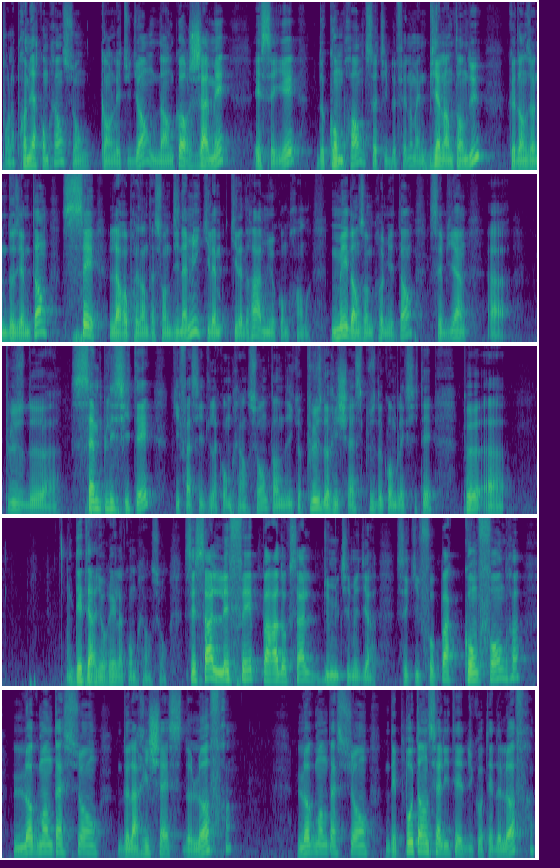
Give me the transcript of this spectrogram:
Pour la première compréhension, quand l'étudiant n'a encore jamais essayé de comprendre ce type de phénomène. Bien entendu que dans un deuxième temps, c'est la représentation dynamique qui l'aidera à mieux comprendre. Mais dans un premier temps, c'est bien euh, plus de euh, simplicité qui facilite la compréhension, tandis que plus de richesse, plus de complexité peut euh, détériorer la compréhension. C'est ça l'effet paradoxal du multimédia. C'est qu'il ne faut pas confondre l'augmentation de la richesse de l'offre, l'augmentation des potentialités du côté de l'offre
